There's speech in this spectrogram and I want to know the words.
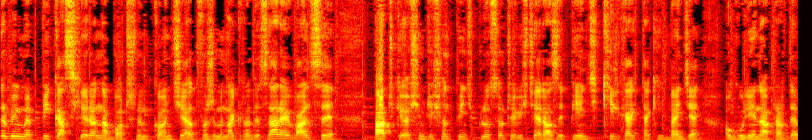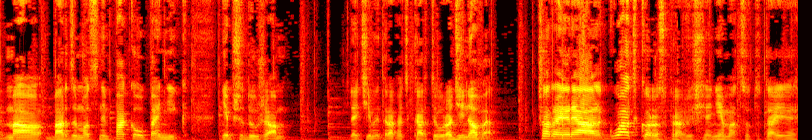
Zrobimy pika z Hero na bocznym koncie, otworzymy nagrody za rywalsy, paczki 85+, oczywiście razy 5, kilka ich takich będzie. Ogólnie naprawdę ma bardzo mocny pack opening, nie przedłużam. Lecimy trafiać karty urodzinowe. Wczoraj Real gładko rozprawił się, nie ma co tutaj e,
